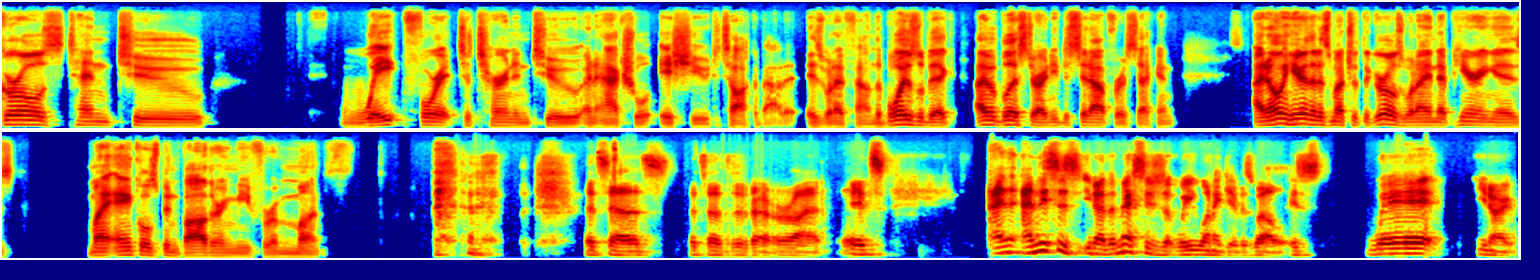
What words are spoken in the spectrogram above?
girls tend to wait for it to turn into an actual issue to talk about it is what i found. The boys will be like i have a blister. I need to sit out for a second. I don't hear that as much with the girls. What i end up hearing is my ankle's been bothering me for a month. That sounds that sounds about right. It's and and this is you know the message that we want to give as well is where you know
